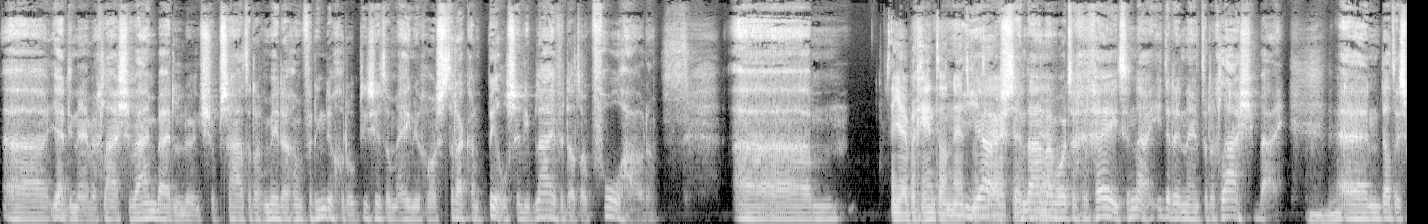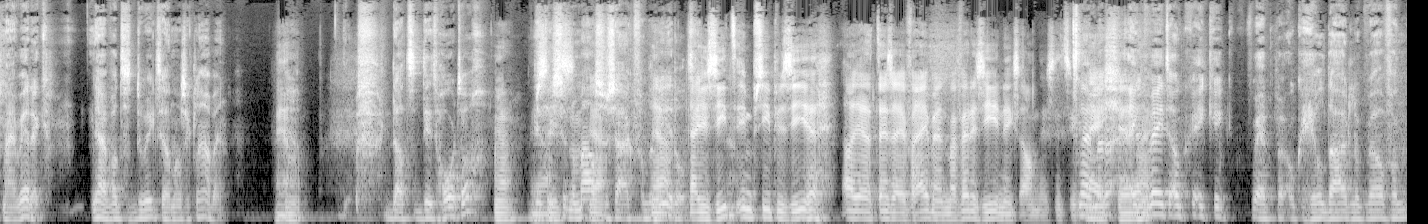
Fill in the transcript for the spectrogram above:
Eh, ja, die nemen een glaasje wijn bij de lunch. Op zaterdagmiddag een vriendengroep. Die zitten om één uur gewoon strak aan pils. En die blijven dat ook volhouden. Ehm, En jij begint dan net met Juist, werken. en daarna Ja. wordt er gegeten. Nou, iedereen neemt er een glaasje bij. Mhm. En dat is mijn werk. Ja, wat doe ik dan als ik klaar ben? Ja. Dat, dit hoort toch? Ja, Dit precies. is de normaalste Ja. zaak van de Ja. wereld. Ja, je ziet in principe, zie je, oh ja, tenzij je vrij bent, maar verder zie je niks anders natuurlijk. Nee, maar ik weet ook, ik, ik heb ook heel duidelijk wel van...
